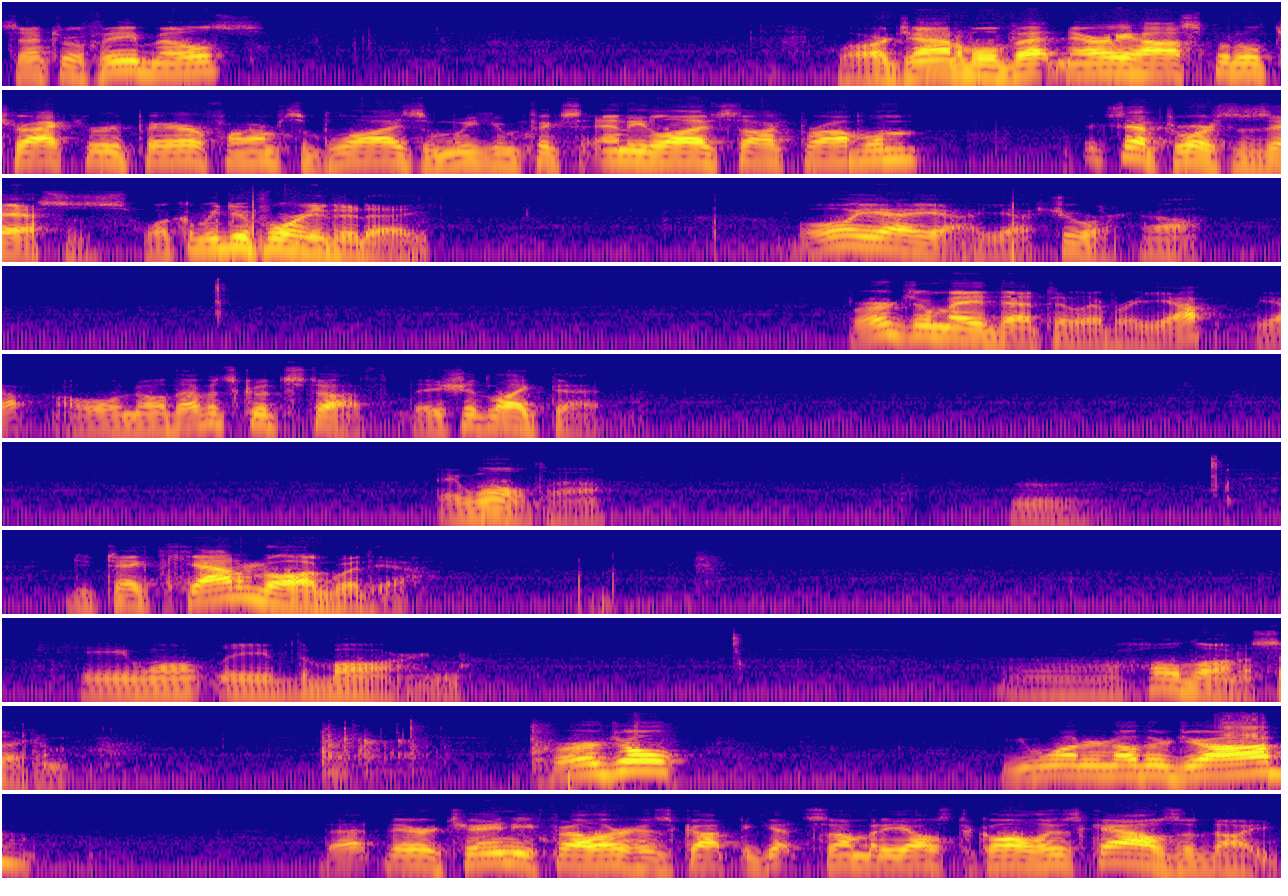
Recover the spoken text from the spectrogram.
Central Feed Mills. Large Animal Veterinary Hospital, tractor repair, farm supplies, and we can fix any livestock problem except horses' asses. What can we do for you today? Oh, yeah, yeah, yeah, sure. Yeah. Virgil made that delivery. Yep, yep. Oh, no, that was good stuff. They should like that. They won't, huh? Hmm. You take the cattle dog with you? He won't leave the barn. Uh, hold on a second. Virgil, you want another job? That there Cheyney feller has got to get somebody else to call his cows at night.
